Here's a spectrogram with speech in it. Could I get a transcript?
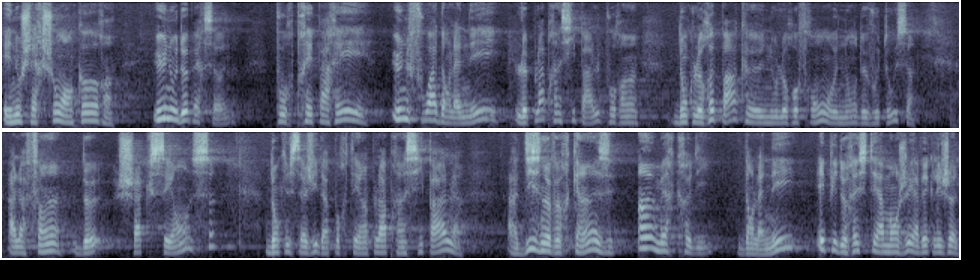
et nous cherchons encore une ou deux personnes pour préparer une fois dans l'année le plat principal pour un, donc le repas que nous leur offrons au nom de vous tous à la fin de chaque séance. Donc il s'agit d'apporter un plat principal à 19h15 un mercredi dans l'année et puis de rester à manger avec les jeunes.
